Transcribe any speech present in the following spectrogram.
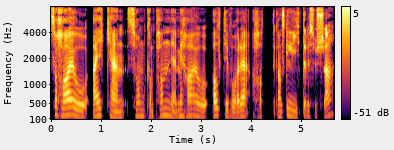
så har jo ICAN som kampanje Vi har jo alltid vært hatt ganske lite ressurser.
